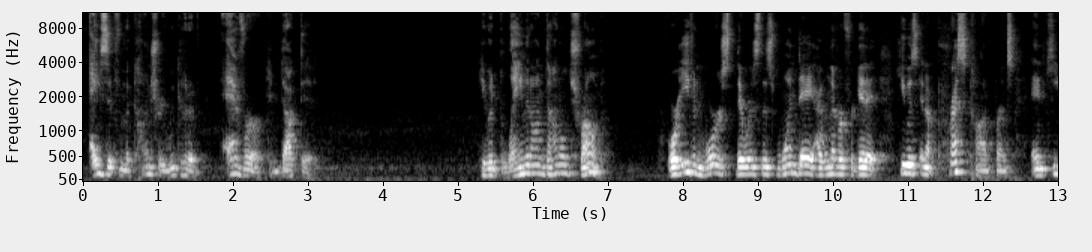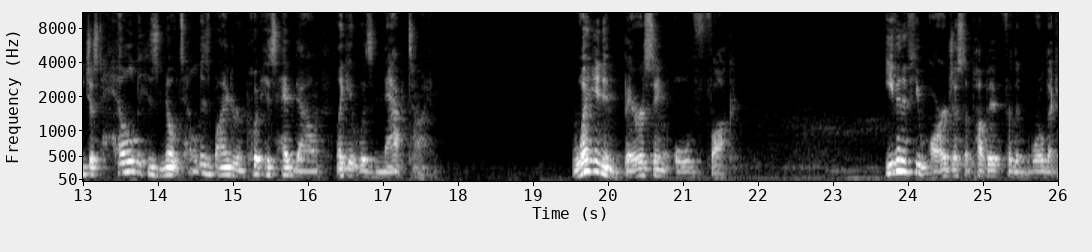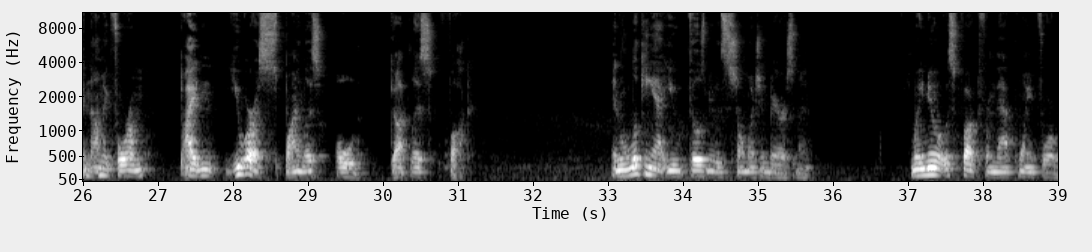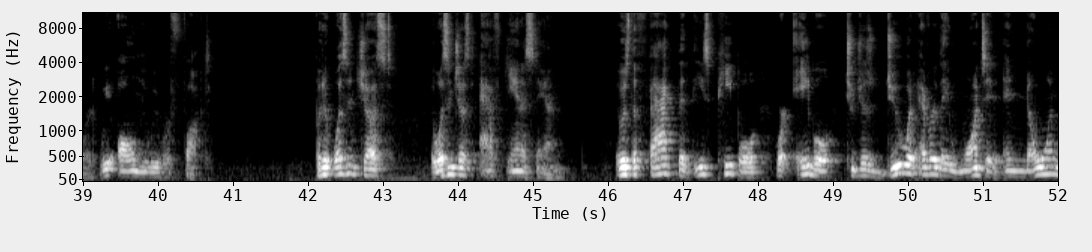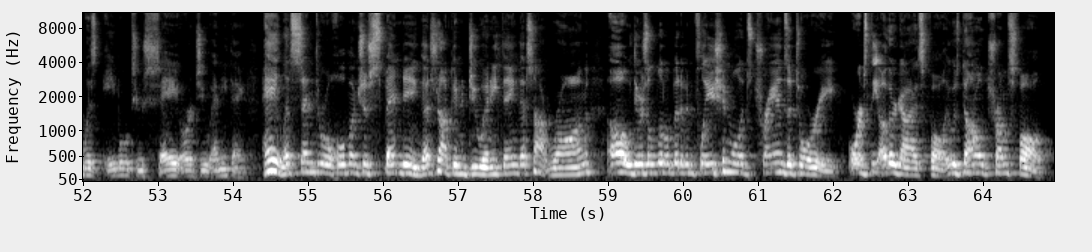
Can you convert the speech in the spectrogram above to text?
exit from the country we could have ever conducted. He would blame it on Donald Trump. Or even worse, there was this one day, I will never forget it. He was in a press conference and he just held his notes, held his binder, and put his head down like it was nap time. What an embarrassing old fuck. Even if you are just a puppet for the World Economic Forum, Biden, you are a spineless old gutless fuck. And looking at you fills me with so much embarrassment. We knew it was fucked from that point forward. We all knew we were fucked. But it wasn't just it wasn't just Afghanistan. It was the fact that these people were able to just do whatever they wanted and no one was able to say or do anything. Hey, let's send through a whole bunch of spending. That's not going to do anything. That's not wrong. Oh, there's a little bit of inflation. Well, it's transitory. Or it's the other guy's fault. It was Donald Trump's fault.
